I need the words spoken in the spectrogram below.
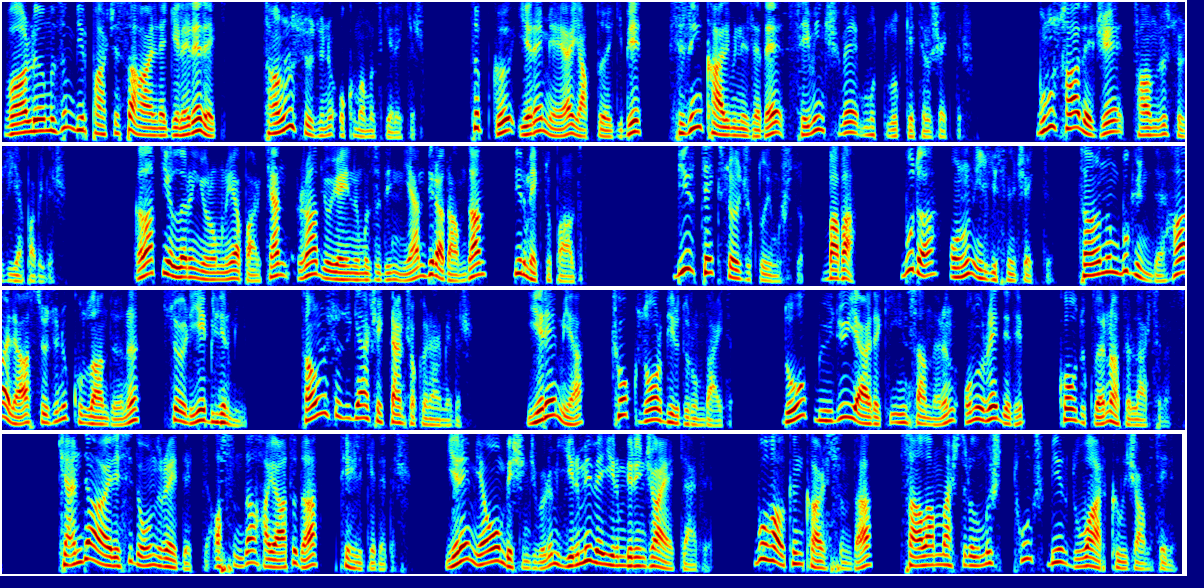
Varlığımızın bir parçası haline gelene dek Tanrı sözünü okumamız gerekir. Tıpkı Yeremya'ya yaptığı gibi sizin kalbinize de sevinç ve mutluluk getirecektir. Bunu sadece Tanrı sözü yapabilir. Galatyalıların yorumunu yaparken radyo yayınımızı dinleyen bir adamdan bir mektup aldım. Bir tek sözcük duymuştu. Baba. Bu da onun ilgisini çekti. Tanrı'nın bugün de hala sözünü kullandığını söyleyebilir miyim? Tanrı sözü gerçekten çok önemlidir. Yeremya çok zor bir durumdaydı. Doğup büyüdüğü yerdeki insanların onu reddedip kovduklarını hatırlarsınız. Kendi ailesi de onu reddetti. Aslında hayatı da tehlikededir. Yeremya 15. bölüm 20 ve 21. ayetlerdi. Bu halkın karşısında sağlamlaştırılmış tunç bir duvar kılacağım seni.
